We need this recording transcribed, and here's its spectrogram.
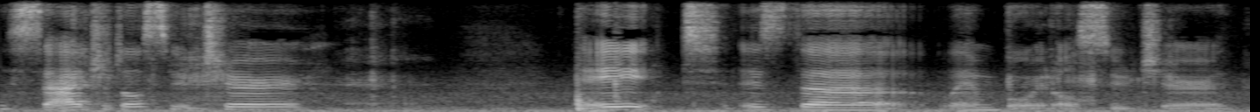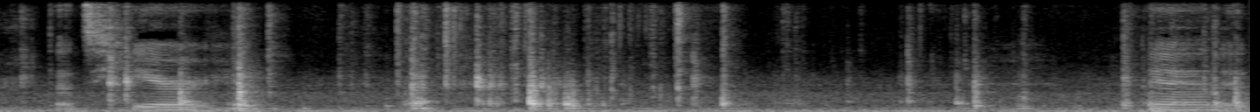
the sagittal suture. Eight is the lambdoidal suture that's here. And it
